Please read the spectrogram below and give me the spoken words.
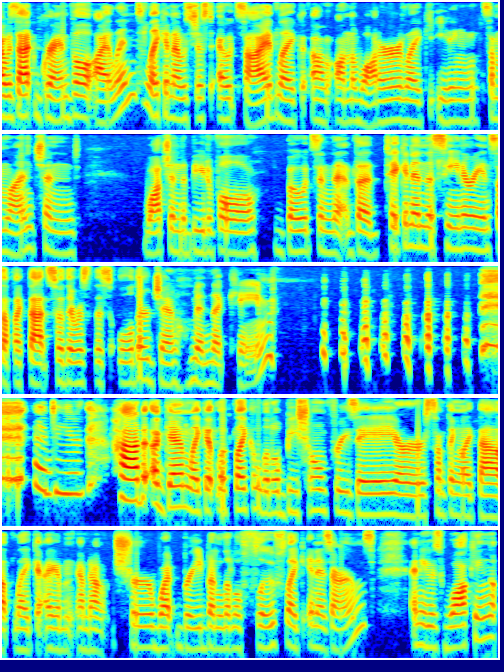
I was at Granville Island, like, and I was just outside, like, um, on the water, like, eating some lunch and watching the beautiful boats and the, the taking in the scenery and stuff like that. So there was this older gentleman that came. and he had again like it looked like a little bichon frise or something like that like I'm, I'm not sure what breed but a little floof like in his arms and he was walking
